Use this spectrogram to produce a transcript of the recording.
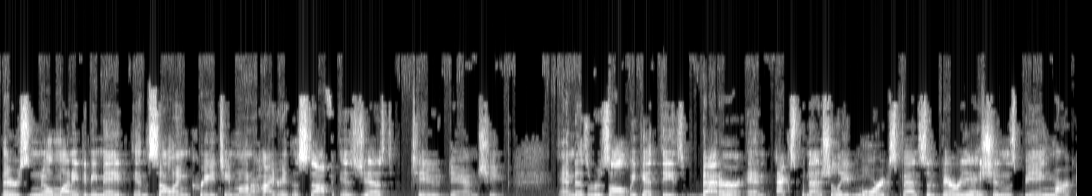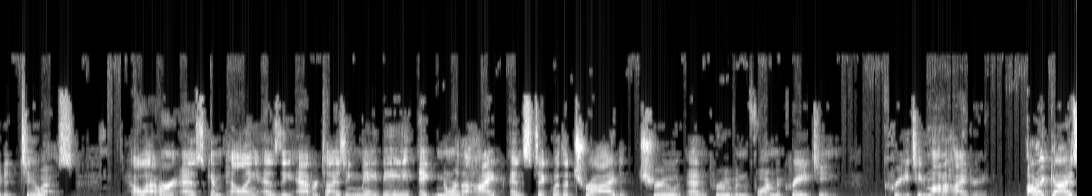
There's no money to be made in selling creatine monohydrate. The stuff is just too damn cheap. And as a result, we get these better and exponentially more expensive variations being marketed to us. However, as compelling as the advertising may be, ignore the hype and stick with a tried, true, and proven form of creatine creatine monohydrate. All right, guys,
